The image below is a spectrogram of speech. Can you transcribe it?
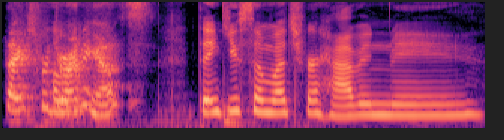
Thanks for joining us. Thank you so much for having me.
